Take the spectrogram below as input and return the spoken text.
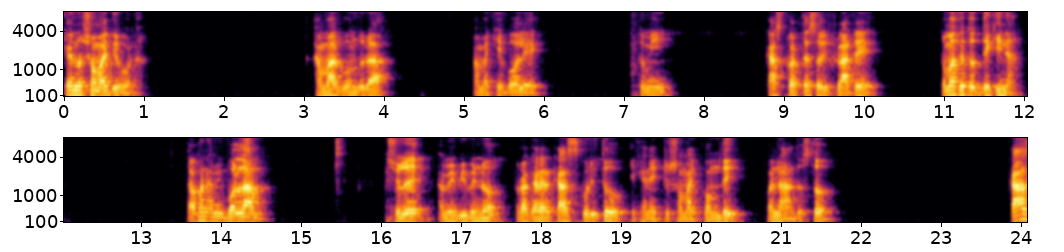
কেন সময় দেব না? আমার বন্ধুরা আমাকে বলে, তুমি কাজ করতেছো ওই ফ্ল্যাটে তোমাকে তো দেখি না। তখন আমি বললাম, আসলে আমি বিভিন্ন প্রকারের কাজ করি তো, এখানে একটু সময় কম দেই। না দোস্ত। কাজ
